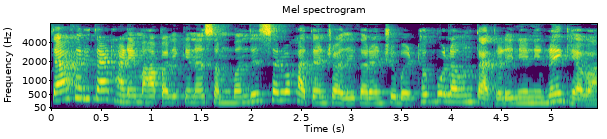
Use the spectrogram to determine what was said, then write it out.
त्याकरिता ठाणे महापालिकेनं संबंधित सर्व खात्यांच्या अधिकाऱ्यांची बैठक बोलावून तातडीने निर्णय घ्यावा.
